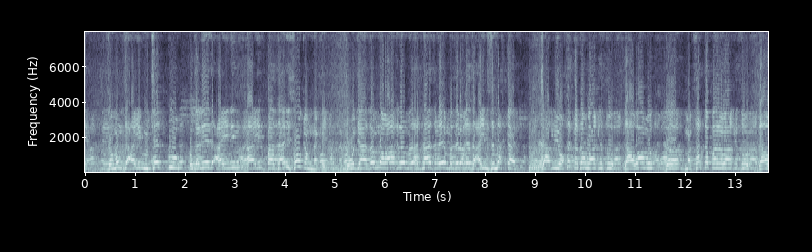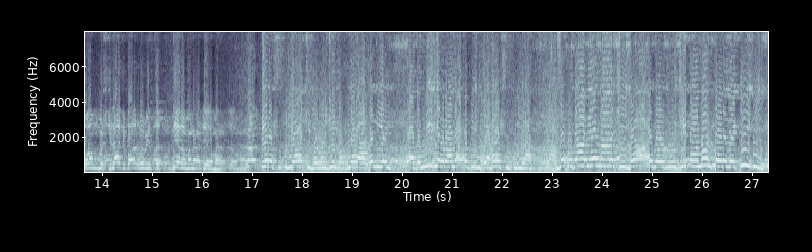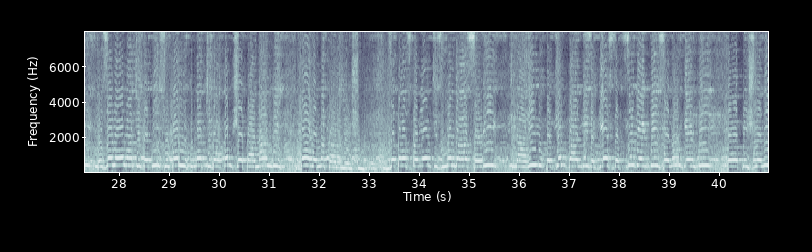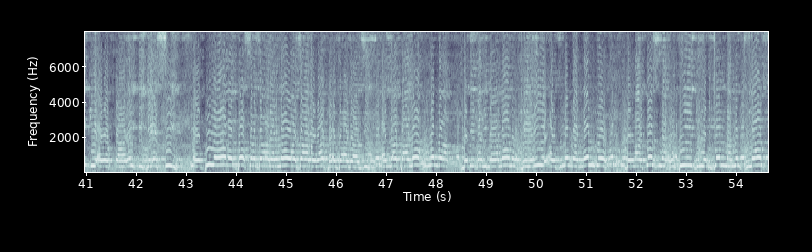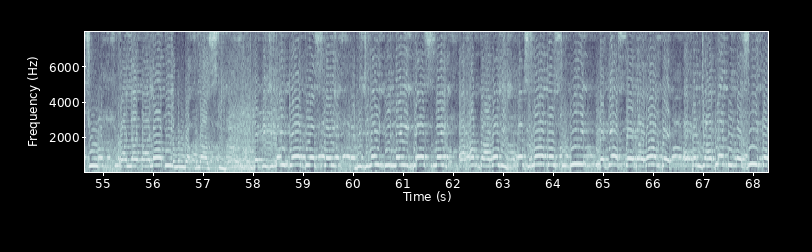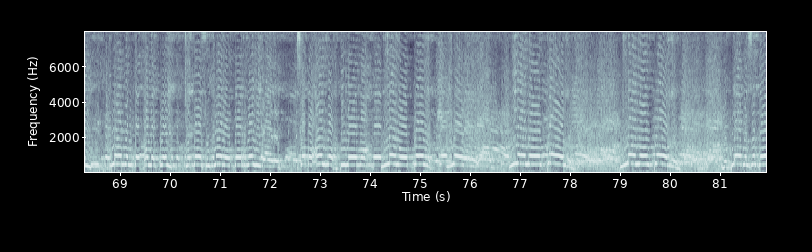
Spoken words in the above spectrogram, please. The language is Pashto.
زموږ د آئین اوچت کو خو د لید آئینی آئین پاسداری څوک هم نه کوي وزیر اعظم نه واخله ادنا سړی مطلب هغه د آئین څخه مخ کاري چې هغوی یو ښه قدم واخیستو د عوامو د مقصد دپاره واخیستو د عوامو مشکلات یې بهر وویسته ډېره مننه ډېره مننه ډېره شکریا چې د روژې په خوله راغلي یئ او د میډیا والا خو بې انتها شکریا زه خو دا ویم چې دا یو روژې تانان تړلی کېږي خو زه وایم چې د دې صوبایي حکومت چې دا کوم شیطانان دي دا ونه تړلی شي زه تاسو ته وایم چې زمونږ سړي چې د هغوی به په جب باندې د ګیس د څه ګنټې څلور ګنټې په پیشمني کې او افطارۍ کې ګیس سي او بل هغه دس هزار او نو هزار او اټ هزار راځي الله تعالی خو موږ د دې غریبانانو خیري او زموږ منډو د مرکز نه خو دې دروغجن نه موږ خلاص شو خو الله تعالی دې موږ خلاص کړي د بجلۍ ډېر ګیس نه بجلۍ کې نه ګیس نه په همدا ولي زما د صوبي د ګیس پیداوار دی او پنجابیان دي مزي کوي بیا موږ ته خلک وایي چې تاسو لر او بر ولي وایئ زه به هر وخت وایم لر او بر لر افغان لر او بر لر او بر نو بیا به زه دا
